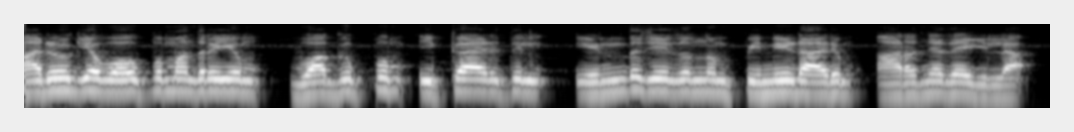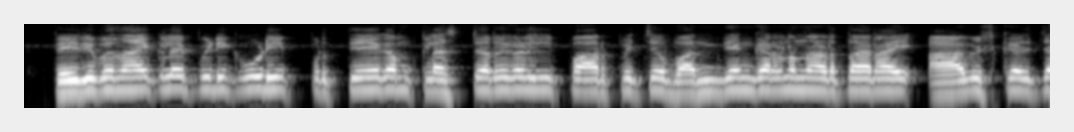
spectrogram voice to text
ആരോഗ്യ വകുപ്പ് മന്ത്രിയും വകുപ്പും ഇക്കാര്യത്തിൽ എന്തു ചെയ്തെന്നും പിന്നീട് ആരും അറിഞ്ഞതേയില്ല. തെരുവ് നായ്ക്കളെ പിടികൂടി പ്രത്യേകം ക്ലസ്റ്ററുകളിൽ പാർപ്പിച്ച് വന്ധ്യംകരണം നടത്താനായി ആവിഷ്കരിച്ച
